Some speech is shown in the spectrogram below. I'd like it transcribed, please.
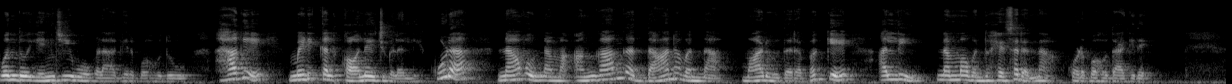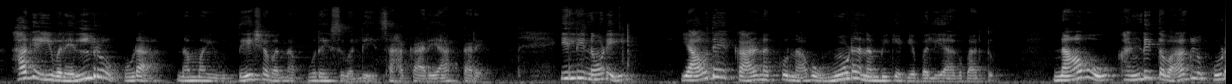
ಒಂದು ಎನ್ ಜಿ ಒಗಳಾಗಿರಬಹುದು ಹಾಗೆ ಮೆಡಿಕಲ್ ಕಾಲೇಜುಗಳಲ್ಲಿ ಕೂಡ ನಾವು ನಮ್ಮ ಅಂಗಾಂಗ ದಾನವನ್ನು ಮಾಡುವುದರ ಬಗ್ಗೆ ಅಲ್ಲಿ ನಮ್ಮ ಒಂದು ಹೆಸರನ್ನು ಕೊಡಬಹುದಾಗಿದೆ. ಹಾಗೆ ಇವರೆಲ್ಲರೂ ಕೂಡ ನಮ್ಮ ಈ ಉದ್ದೇಶವನ್ನು ಪೂರೈಸುವಲ್ಲಿ ಸಹಕಾರಿಯಾಗ್ತಾರೆ. ಇಲ್ಲಿ ನೋಡಿ ಯಾವುದೇ ಕಾರಣಕ್ಕೂ ನಾವು ಮೂಢನಂಬಿಕೆಗೆ ಬಲಿಯಾಗಬಾರ್ದು. ನಾವು ಖಂಡಿತವಾಗಲೂ ಕೂಡ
